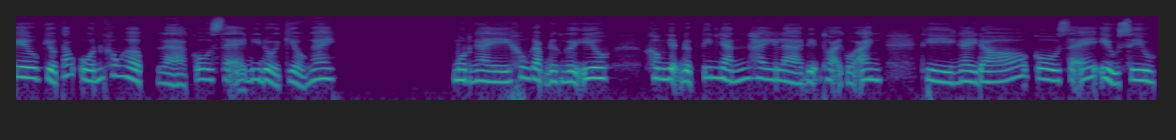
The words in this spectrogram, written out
Kêu kiểu tóc uốn không hợp là cô sẽ đi đổi kiểu ngay. Một ngày không gặp được người yêu, không nhận được tin nhắn hay là điện thoại của anh, thì ngày đó cô sẽ ỉu xìu,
